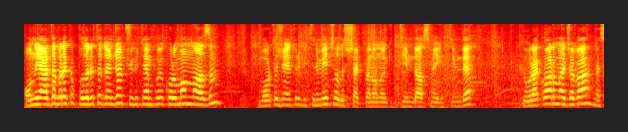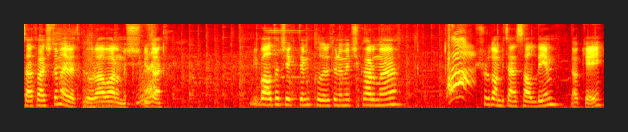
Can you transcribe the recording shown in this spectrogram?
Onu yerde bırakıp Polarit'e döneceğim çünkü tempoyu korumam lazım. Morta jeneratörü bitirmeye çalışacak ben onu gittiğimde, asmaya gittiğimde. Kıvrak var mı acaba? Mesafe açtı mı? Evet kıvrağı varmış. Güzel. Bir balta çektim. Colorit önüme çıkar mı? Şuradan bir tane sallayayım. Okey.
